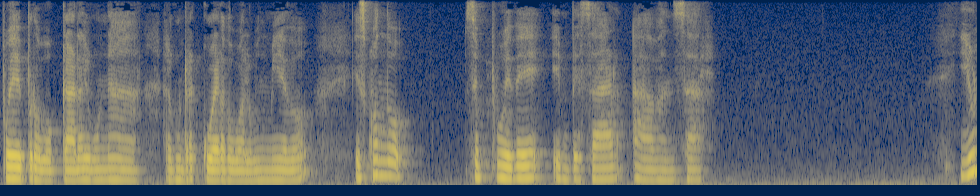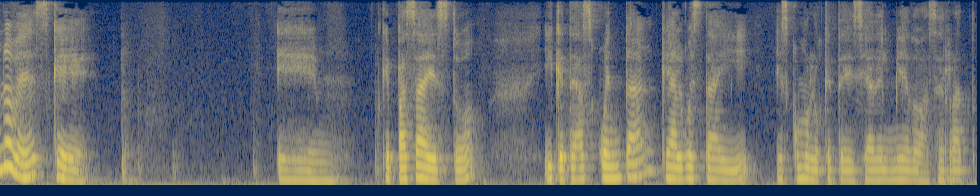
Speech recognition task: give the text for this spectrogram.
puede provocar alguna, algún recuerdo o algún miedo, es cuando se puede empezar a avanzar. Y una vez que, em, que pasa esto y que te das cuenta que algo está ahí, es como lo que te decía del miedo hace rato.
